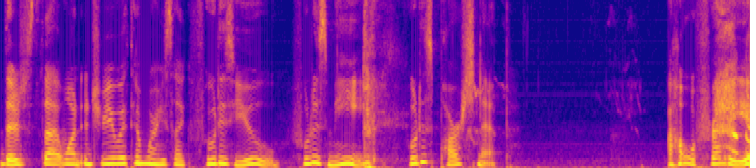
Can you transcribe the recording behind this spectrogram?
There's that one interview with him where he's like, "Food is you. Food is me. Food is parsnip." Oh, Freddy. I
